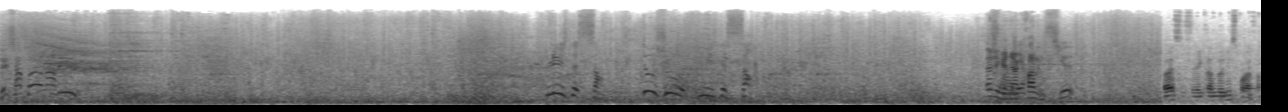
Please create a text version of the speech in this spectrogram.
Des sapeurs arrivent. Plus de sang. Toujours plus de sang Ah j'ai gagné un crâne précieux. Ouais, ça fait l'écran de bonus pour la fin.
